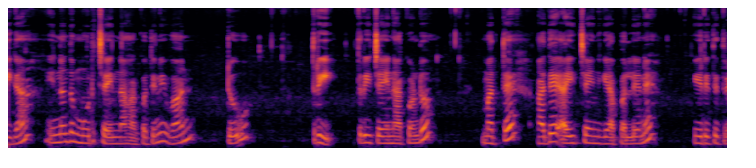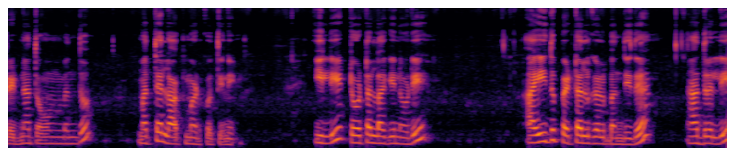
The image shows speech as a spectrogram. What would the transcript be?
ಈಗ ಇನ್ನೊಂದು ಮೂರು ಚೈನ್ನ ಹಾಕೋತೀನಿ one, two three three chain ಹಾಕ್ಕೊಂಡು ಮತ್ತು ಅದೇ ಐದು ಚೈನ್ ಗ್ಯಾಪಲ್ಲೇ ಈ ರೀತಿ ಥ್ರೆಡ್ನ ತೊಗೊಂಬಂದು ಮತ್ತೆ ಲಾಕ್ ಮಾಡ್ಕೋತೀನಿ. ಇಲ್ಲಿ ಟೋಟಲ್ಲಾಗಿ ನೋಡಿ ಐದು ಪೆಟಲ್ಗಳು ಬಂದಿದೆ. ಅದರಲ್ಲಿ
